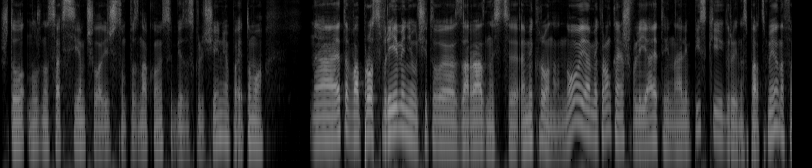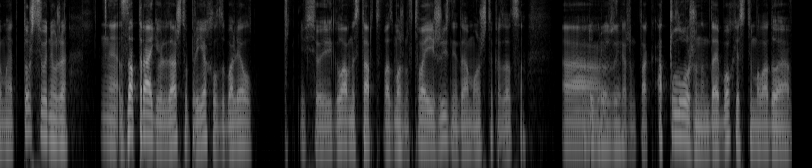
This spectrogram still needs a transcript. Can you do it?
что нужно со всем человечеством познакомиться без исключения. Поэтому это вопрос времени, учитывая заразность э, омикрона. Но и омикрон, конечно, влияет и на Олимпийские игры, и на спортсменов. И мы это тоже сегодня уже э, затрагивали, да, что приехал, заболел, и все. И главный старт, возможно, в твоей жизни, да, может оказаться, а, угрозой. скажем так, отложенным, дай бог, если ты молодой. А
